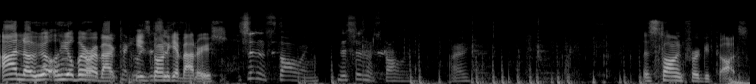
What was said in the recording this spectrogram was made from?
Ah, no, he'll he'll be right back. He's going to get batteries. This isn't stalling. This isn't stalling. All right. It's stalling for a good cause.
